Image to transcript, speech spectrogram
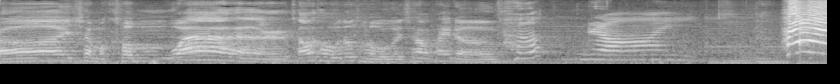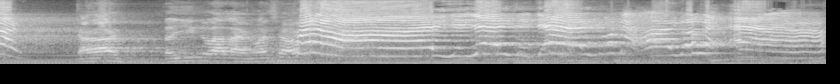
ơi, sao mà khum quá. Tối thui tối thù rồi sao thấy đường Hết rồi. Hết Trời ơi, tự nhiên la làng la sớm rồi Về về về về Có nè ơi có nè à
